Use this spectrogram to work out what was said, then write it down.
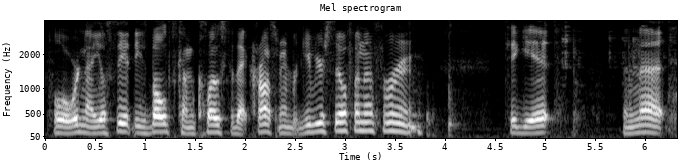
forward. Now you'll see that these bolts come close to that cross member. Give yourself enough room to get the nut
